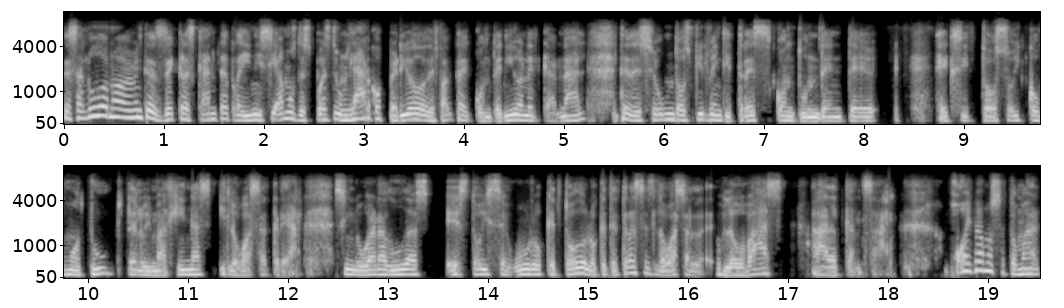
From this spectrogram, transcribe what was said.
Te saludo nuevamente desde Crescante. Reiniciamos después de un largo periodo de falta de contenido en el canal. Te deseo un 2023 contundente, exitoso y como tú te lo imaginas y lo vas a crear. Sin lugar a dudas, estoy seguro que todo lo que te traces lo vas a, lo vas a alcanzar. Hoy vamos a tomar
